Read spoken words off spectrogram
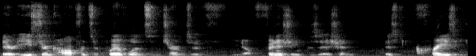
their Eastern Conference equivalents in terms of you know finishing position is crazy.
